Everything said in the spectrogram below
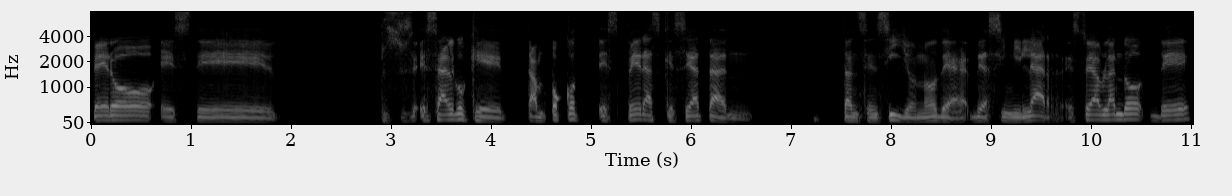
pero este pues, es algo que tampoco esperas que sea tan, tan sencillo, ¿no? De, de asimilar. Estoy hablando de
